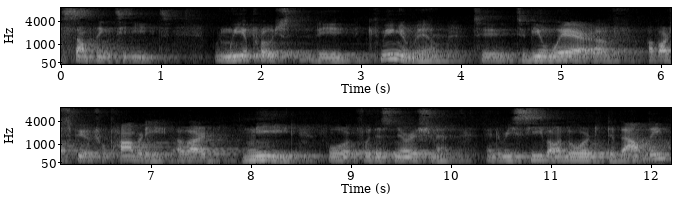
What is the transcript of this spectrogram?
something to eat when we approach the communion rail to, to be aware of, of our spiritual poverty, of our need for, for this nourishment, and to receive our Lord devoutly,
